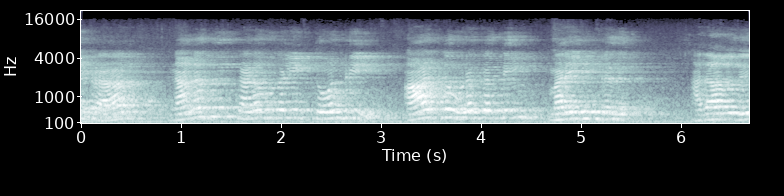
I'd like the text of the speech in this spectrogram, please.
என்றால் நனவு கனவுகளில் தோன்றி ஆழ்ந்த உறக்கத்தில் மறைகின்றது. அதாவது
